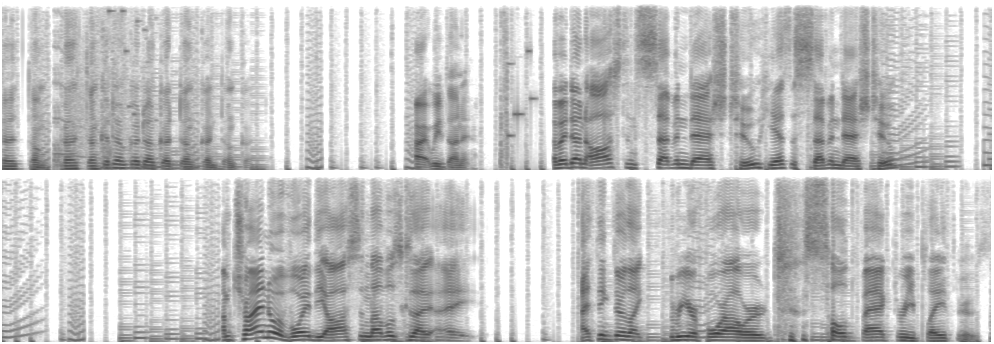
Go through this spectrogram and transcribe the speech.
Dunka, dunka, dunka, dunka, dunka, dunka. All right, we've done it. Have I done Austin 7-2? He has a 7-2. I'm trying to avoid the Austin levels because I, I I think they're like three or four hour sold factory playthroughs.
